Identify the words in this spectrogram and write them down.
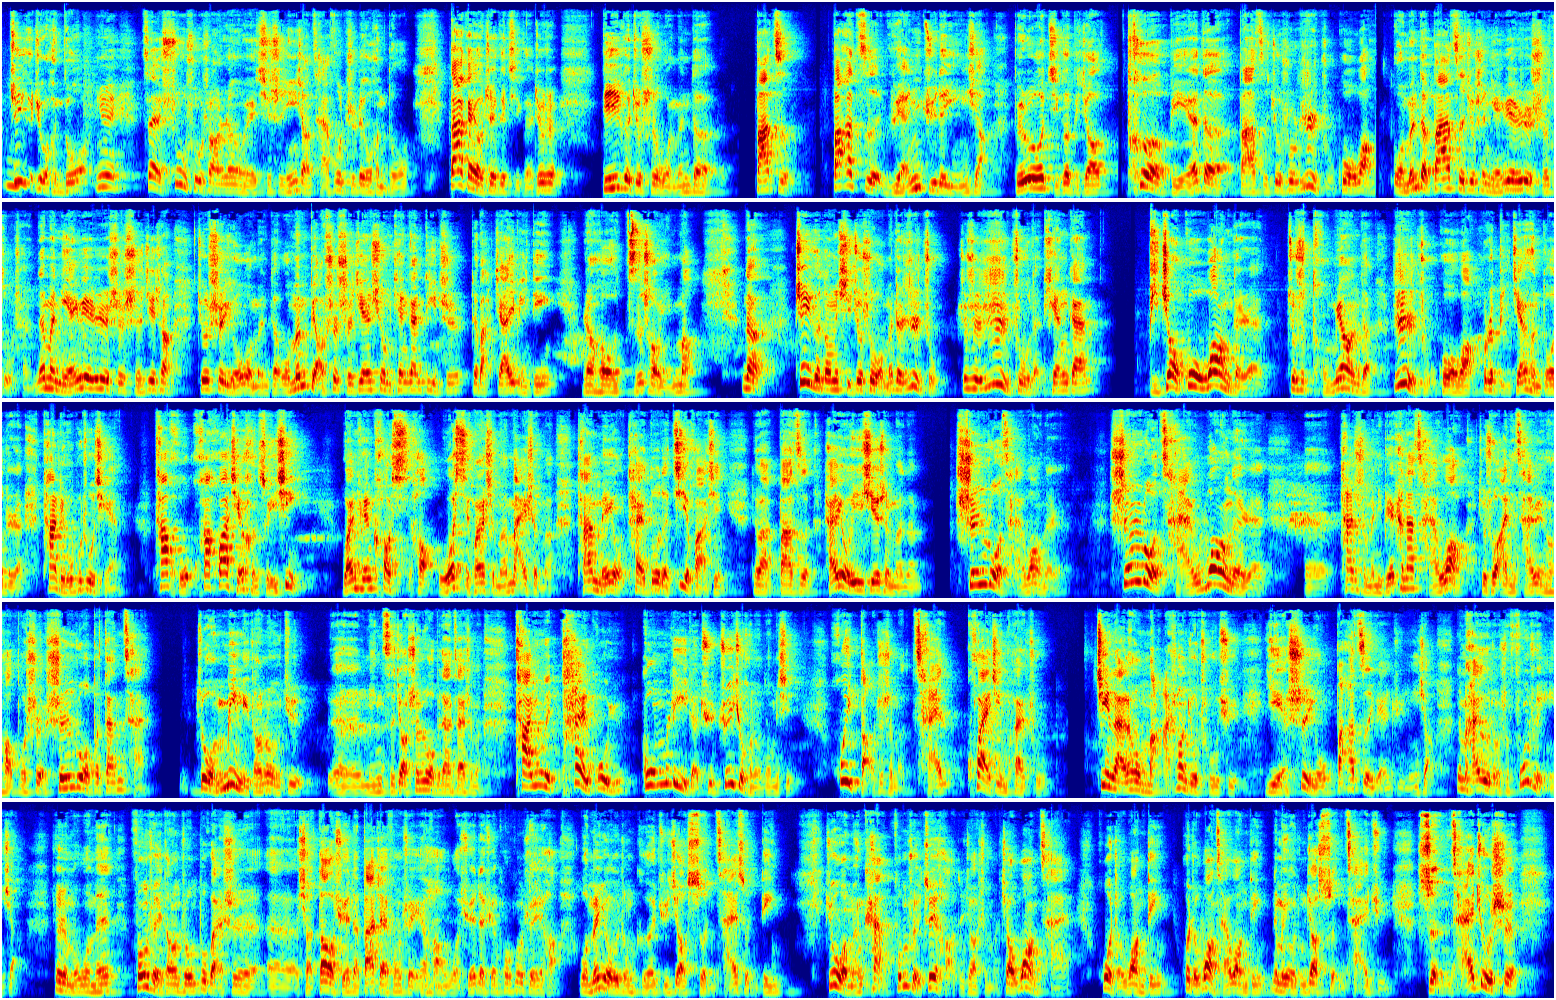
这个就很多，因为在术数上认为，其实影响财富值的有很多，大概有这个几个，就是第一个就是我们的八字。八字原局的影响，比如有几个比较特别的八字，就说日主过旺。我们的八字就是年月日时组成，那么年月日时实际上就是由我们的，我们表示时间是用天干地支，对吧？甲乙丙丁，然后子丑寅卯，那这个东西就是我们的日主，就是日柱的天干比较过旺的人，就是同样的日主过旺或者比肩很多的人，他留不住钱，他活他花钱很随性。完全靠喜好，我喜欢什么买什么，他没有太多的计划性，对吧？八字还有一些什么呢？身弱财旺的人，身弱财旺的人，呃，他是什么？你别看他财旺，就说啊你财运很好，不是身弱不担财。就我命理当中有句呃名词叫身弱不担财，什么？他因为太过于功利的去追求很多东西，会导致什么？财快进快出，进来然后马上就出去，也是由八字原局影响。那么还有一种是风水影响。就什么？我们风水当中，不管是呃小道学的八宅风水也好，我学的悬空风水也好，我们有一种格局叫损财损丁。就我们看风水最好的叫什么？叫旺财或者旺丁，或者旺财旺丁。那么有一种叫损财局，损财就是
